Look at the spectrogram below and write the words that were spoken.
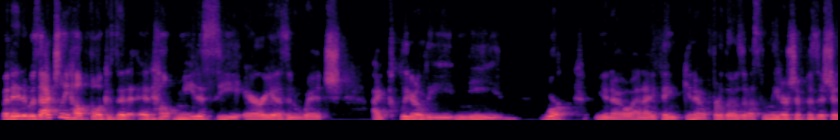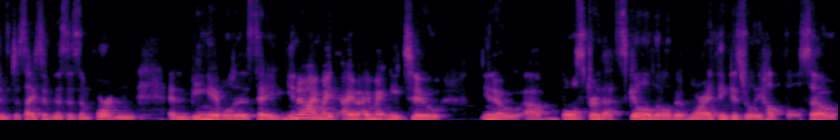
But it, it was actually helpful because it, it helped me to see areas in which I clearly need work you know and i think you know for those of us in leadership positions decisiveness is important and being able to say you know i might i, I might need to you know, uh, bolster that skill a little bit more, I think is really helpful. So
